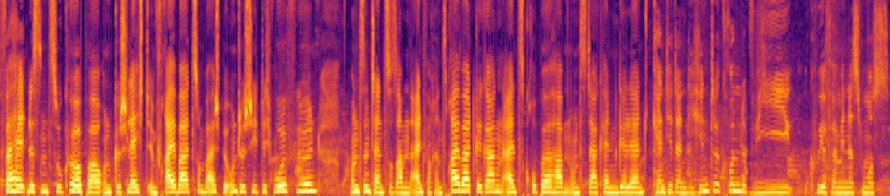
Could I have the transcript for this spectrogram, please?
Verhältnissen zu Körper und Geschlecht im Freibad zum Beispiel unterschiedlich wohlfühlen und sind dann zusammen einfach ins Freibad gegangen als Gruppe, haben uns da kennengelernt. Kennt ihr denn die Hintergründe, wie Queer-Feminismus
